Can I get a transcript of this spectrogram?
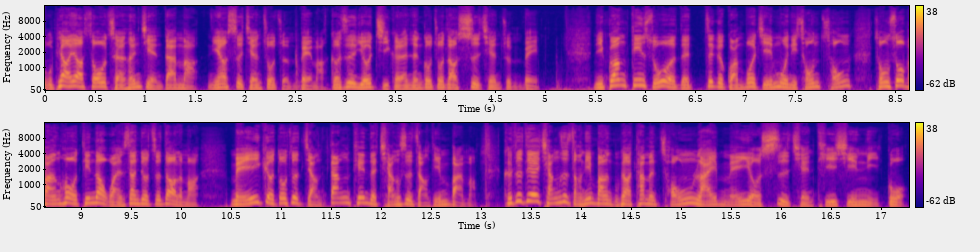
股票要收成很简单嘛，你要事前做准备嘛。可是有几个人能够做到事前准备？你光听所有的这个广播节目，你从从从收盘后听到晚上就知道了嘛。每一个都是讲当天的强势涨停板嘛。可是这些强势涨停板的股票，他们从来没有事前提醒你过，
